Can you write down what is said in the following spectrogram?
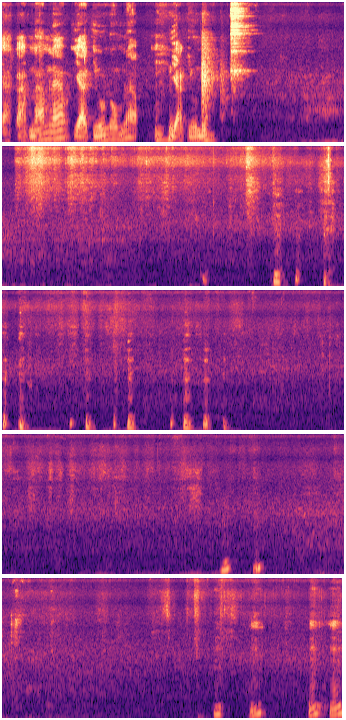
อยากอาบน้ำแล้ว อยากหิวนมแล้ว อยากหิวนมอืมอืม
